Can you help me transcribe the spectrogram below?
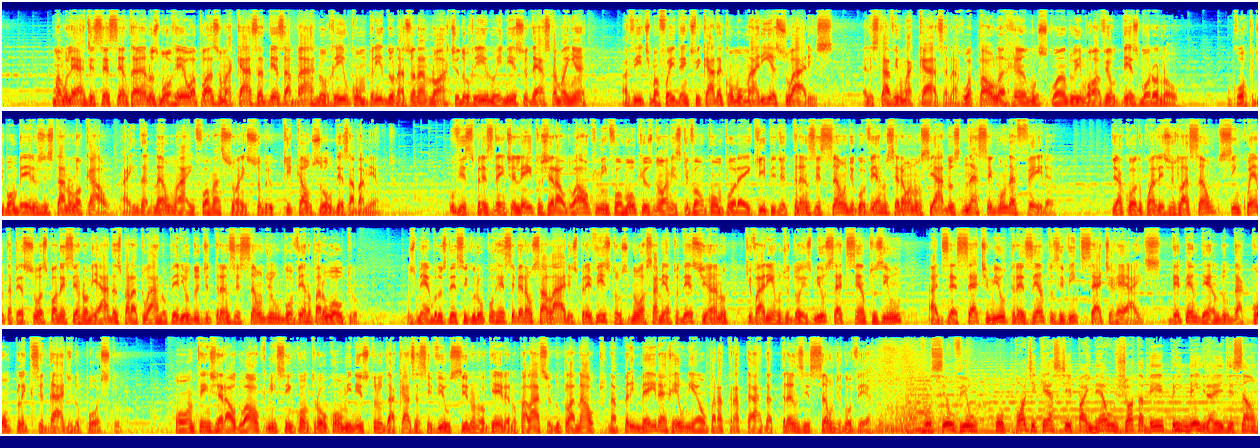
Uma mulher de 60 anos morreu após uma casa desabar no Rio Comprido, na zona norte do Rio, no início desta manhã. A vítima foi identificada como Maria Soares. Ela estava em uma casa na rua Paula Ramos quando o imóvel desmoronou. O Corpo de Bombeiros está no local. Ainda não há informações sobre o que causou o desabamento. O vice-presidente eleito, Geraldo Alckmin, informou que os nomes que vão compor a equipe de transição de governo serão anunciados na segunda-feira. De acordo com a legislação, 50 pessoas podem ser nomeadas para atuar no período de transição de um governo para o outro. Os membros desse grupo receberão salários previstos no orçamento deste ano, que variam de R$ 2.701 a R$ 17.327, dependendo da complexidade do posto. Ontem, Geraldo Alckmin se encontrou com o ministro da Casa Civil, Ciro Nogueira, no Palácio do Planalto, na primeira reunião para tratar da transição de governo. Você ouviu o podcast Painel JB, primeira edição.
